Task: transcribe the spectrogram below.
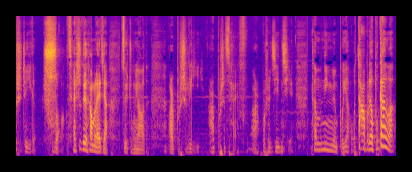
是这一个爽，才是对他们来讲最重要的，而不是利益，而不是财富，而不是金钱。他们宁愿不要，我大不了不干了，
